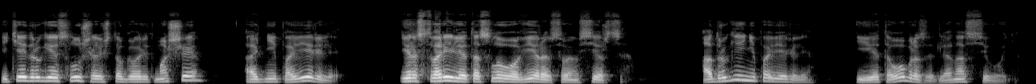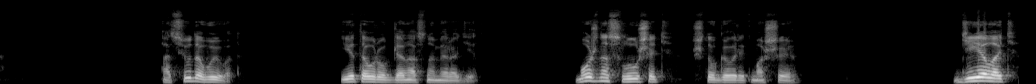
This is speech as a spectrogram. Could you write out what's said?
И те, и другие слушали, что говорит Маше, одни поверили и растворили это слово верой в своем сердце, а другие не поверили. И это образы для нас сегодня. Отсюда вывод. И это урок для нас номер один. Можно слушать, что говорит Маше, делать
